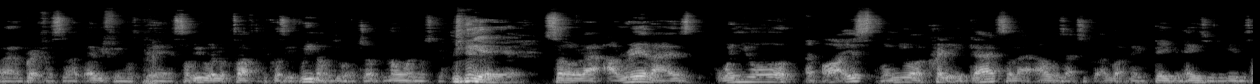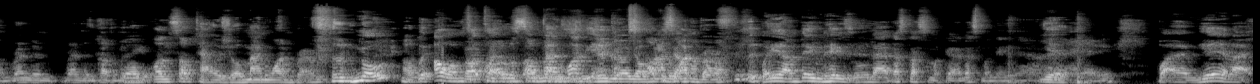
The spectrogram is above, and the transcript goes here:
uh, breakfast, like everything was there. So we were looked after because if we don't do our job, no one else can. yeah, yeah. So like I realized when you're an artist, when you're a credited guy, so like I was actually I got named David Hazel to give me some random random government name. On subtitles, you're man one, bro. No. Oh, I'm Bro, subtitles. on I'm man subtitles, one. you're- you're- you're man one, bro. But yeah, I'm David Hazel. Like that's that's my guy. That's my name. Yeah. Yeah. But um, yeah, like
